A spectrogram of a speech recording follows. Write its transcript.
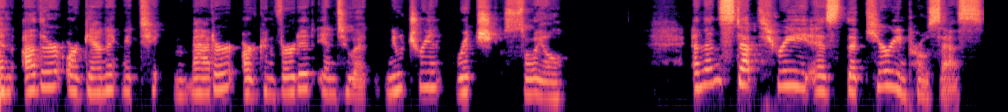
and other organic matter are converted into a nutrient rich soil. And then step three is the curing process.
